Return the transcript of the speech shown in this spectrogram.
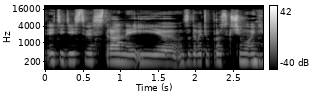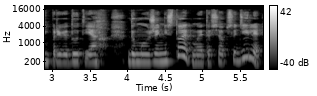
эти действия странные и задавать вопросы, к чему они приведут, я думаю, уже не стоит, мы это все обсудили,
